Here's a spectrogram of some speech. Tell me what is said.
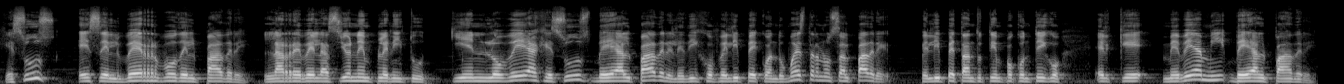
Jesús es el verbo del Padre, la revelación en plenitud. Quien lo ve a Jesús ve al Padre, le dijo Felipe, cuando muéstranos al Padre. Felipe, tanto tiempo contigo. El que me ve a mí, ve al Padre.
